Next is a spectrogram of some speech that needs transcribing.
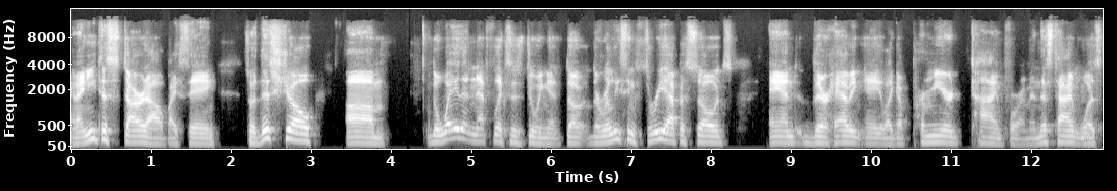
and I need to start out by saying, so this show, um, the way that Netflix is doing it, the, they're releasing three episodes, and they're having a like a premiere time for them, and this time was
